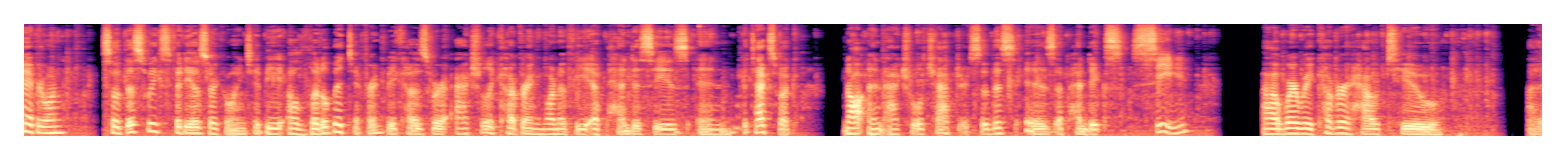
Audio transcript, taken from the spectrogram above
Hey everyone. So this week's videos are going to be a little bit different because we're actually covering one of the appendices in the textbook, not an actual chapter. So this is Appendix C, uh, where we cover how to uh,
